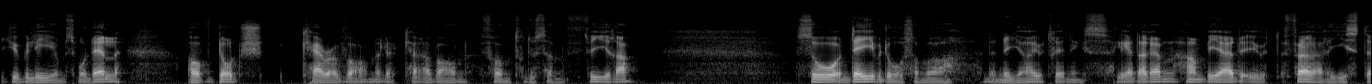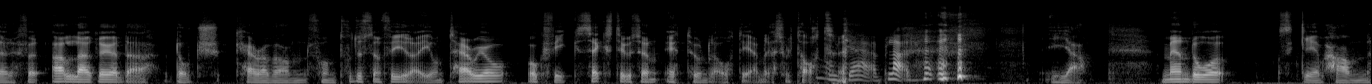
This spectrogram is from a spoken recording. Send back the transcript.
jubileumsmodell av Dodge Caravan eller Caravan från 2004. Så Dave då som var den nya utredningsledaren han begärde ut förarregister för alla röda Dodge Caravan från 2004 i Ontario och fick 6181 resultat. Åh, jävlar. Ja. Men då skrev han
